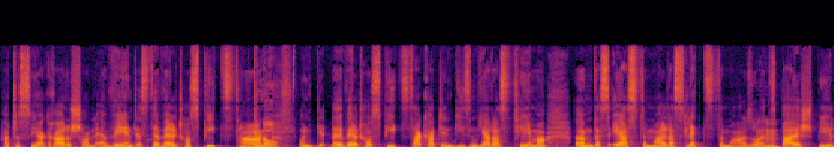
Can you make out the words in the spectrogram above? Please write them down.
hattest du ja gerade schon erwähnt, ist der Welthospiztag. Genau. Und der Welthospiztag hat in diesem Jahr das Thema ähm, das erste Mal, das letzte Mal. So Mhm. als Beispiel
